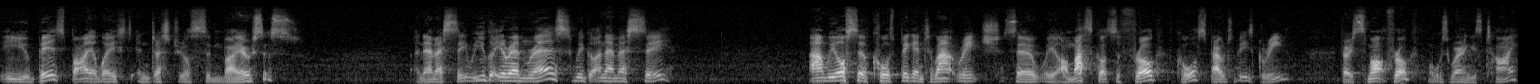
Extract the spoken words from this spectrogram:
EU BIS, Biowaste Industrial Symbiosis, an MSc. Well, you've got your MRes, we've got an MSc. And we also, of course, big into outreach. So we, our mascot's a frog, of course, bound to be. He's green. Very smart frog, always wearing his tie.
